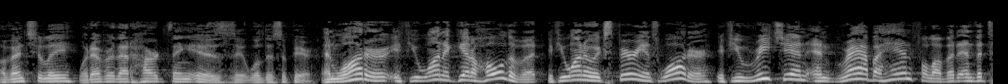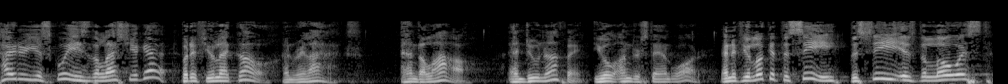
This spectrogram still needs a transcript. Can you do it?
Eventually, whatever that hard thing is, it will disappear. And water, if you want to get a hold of it, if you want to experience water, if you reach in and grab a handful of it, and the tighter you squeeze, the less you get. But if you let go and relax and allow, and do nothing, you'll understand water. And if you look at the sea, the sea is the lowest,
